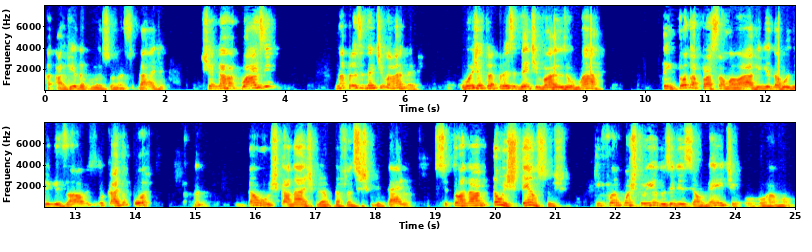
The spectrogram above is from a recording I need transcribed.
a vida começou na cidade, chegava quase na Presidente Vargas. Hoje, entre a Presidente Vargas e o mar, tem toda a Praça Mauá, Avenida Rodrigues Alves e o Cais do Porto. Né? Então, os canais, por exemplo, da Francisco Vitário, se tornaram tão extensos que foram construídos inicialmente, o Ramon,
